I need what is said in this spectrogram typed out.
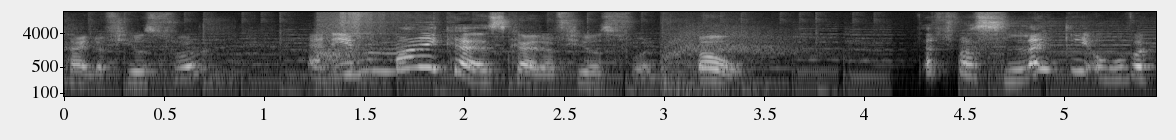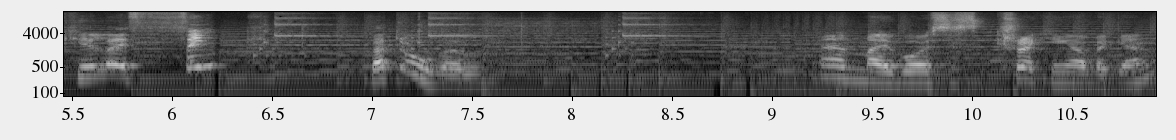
kind of useful. And even Monica is kind of useful. Oh, that was slightly overkill, I think. But oh well. And my voice is cracking up again.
